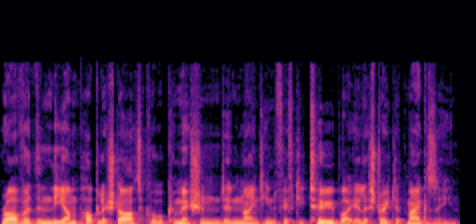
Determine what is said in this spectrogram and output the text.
rather than the unpublished article commissioned in 1952 by Illustrated Magazine.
